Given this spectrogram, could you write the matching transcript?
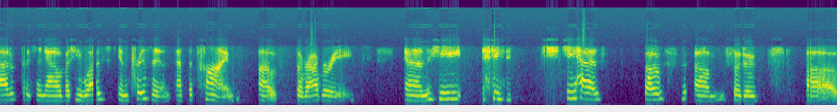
out of prison now, but he was in prison at the time of the robbery, and he he, he has both um, sort of uh,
